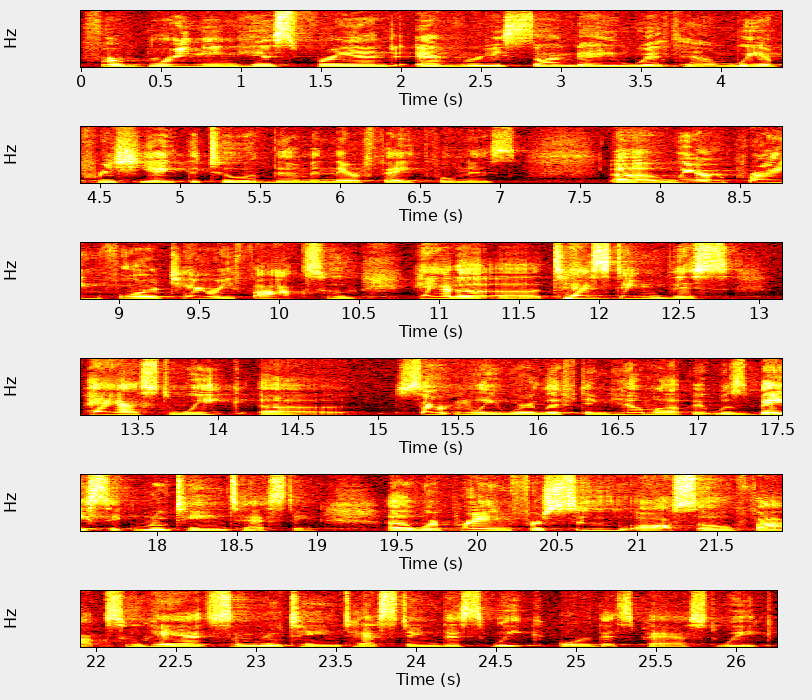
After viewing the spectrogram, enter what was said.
for bringing his friend every Sunday with him. We appreciate the two of them and their faithfulness. Uh, we are praying for Terry Fox, who had a, a testing this past week. Uh, certainly, we're lifting him up. It was basic routine testing. Uh, we're praying for Sue, also Fox, who had some routine testing this week or this past week.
